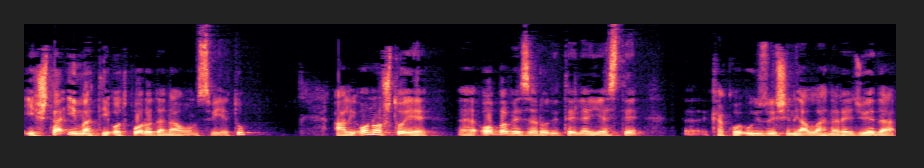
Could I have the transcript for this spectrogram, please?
i šta imati od poroda na ovom svijetu. Ali ono što je obaveza roditelja jeste e, kako uzvišeni Allah naređuje da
